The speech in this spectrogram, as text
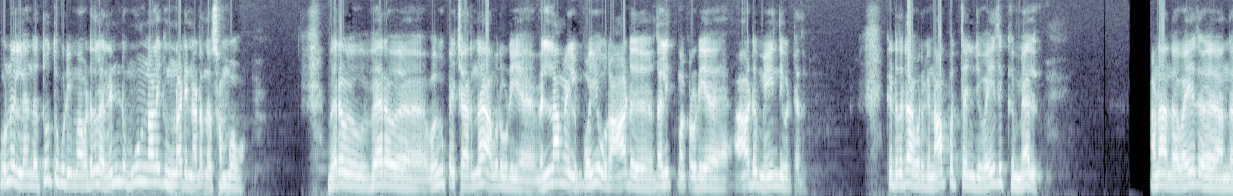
ஒன்றும் இல்லை இந்த தூத்துக்குடி மாவட்டத்தில் ரெண்டு மூணு நாளைக்கு முன்னாடி நடந்த சம்பவம். வேற வேற வகுப்பை சார்ந்த அவருடைய வெள்ளாமையில் போய் ஒரு ஆடு தலித் மக்களுடைய ஆடு மேய்ந்து விட்டது. கிட்டத்தட்ட அவருக்கு நாற்பத்தஞ்சு வயதுக்கு மேல். ஆனால் அந்த வயது அந்த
